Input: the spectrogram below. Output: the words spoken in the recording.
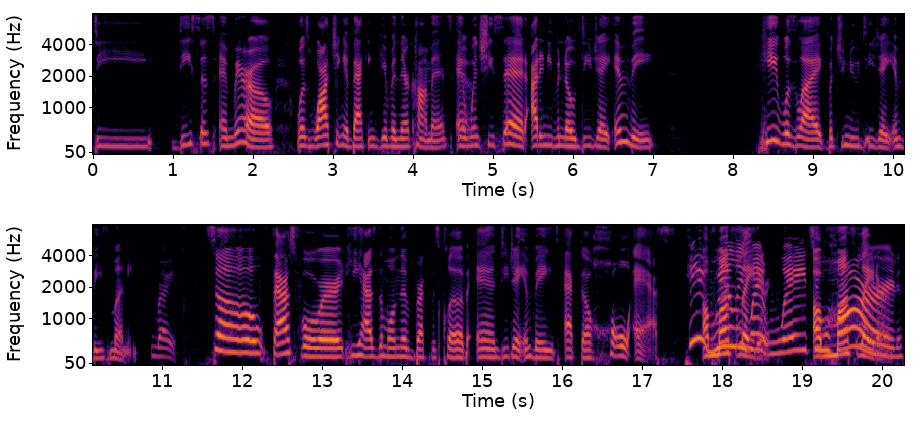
D. Desus and Mero was watching it back and giving their comments. And Yeah. when she said, I didn't even know DJ Envy, he was like, but you knew DJ Envy's money. Right. So fast forward, he has them on the Breakfast Club, and DJ Envy's act a whole ass. He A month really later. went way too A month hard. later.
